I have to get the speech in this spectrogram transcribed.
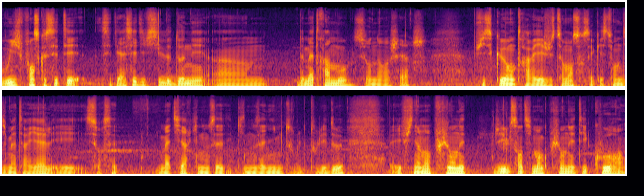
oui, je pense que c'était c'était assez difficile de donner un, de mettre un mot sur nos recherches, puisqu'on travaillait justement sur ces questions d'immatériel et sur cette matière qui nous, qui nous anime tous les deux. Et finalement, plus on est, j'ai eu le sentiment que plus on était court,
